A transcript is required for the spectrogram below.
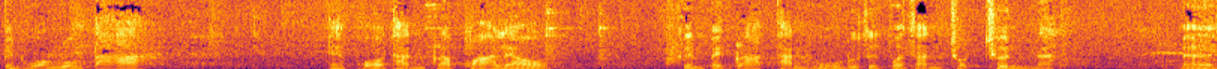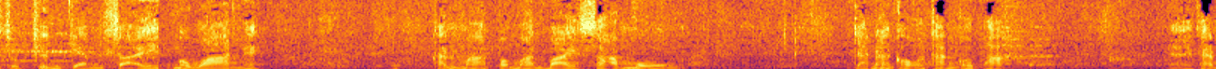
เป็นห่วงหลวงตา แต่พอท่านกลับมาแล้วขึ้นไปกราบท่านโอ้รู้สึกว่าท่านฉดชื่นนะเออฉดชื่นแจ่มใสเมื่อวานเนี่ยท่านมาประมาณบ่ายสามโมง จากนั้นของท่านก็พักท่าน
